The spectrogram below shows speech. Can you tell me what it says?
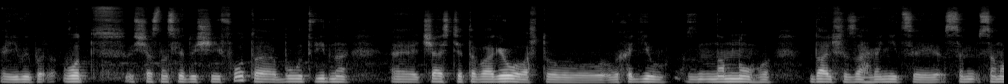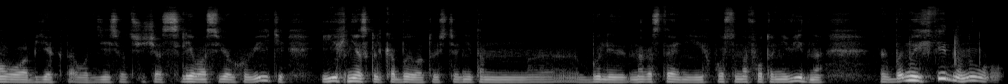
И вы... Вот сейчас на следующей фото будет видно э, часть этого ореола, что выходил намного дальше за границы сам, самого объекта. Вот здесь вот сейчас слева сверху видите, и их несколько было, то есть они там были на расстоянии, их просто на фото не видно. Как бы, ну их видно, ну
